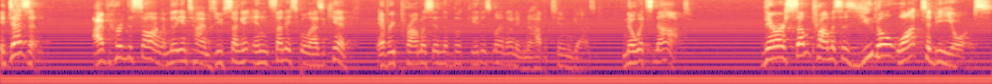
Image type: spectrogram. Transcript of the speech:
It doesn't. I've heard the song a million times. You've sung it in Sunday school as a kid. Every promise in the book, it is mine. I don't even know how the tune goes. No, it's not. There are some promises you don't want to be yours,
